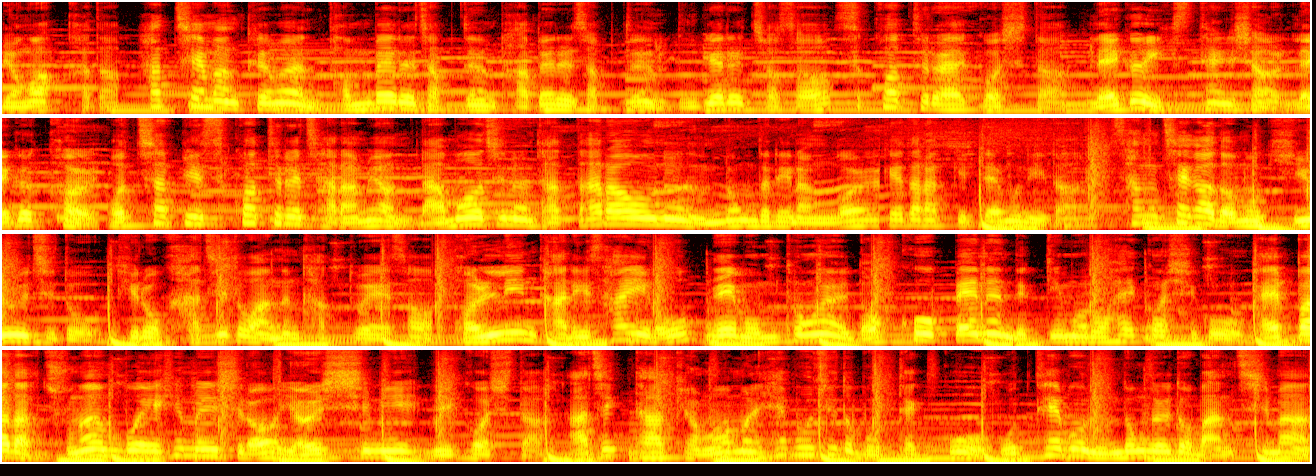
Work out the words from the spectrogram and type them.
명확하다. 하체만큼은 덤벨을 잡든 바벨을 잡든 무게를 쳐서 스쿼트를 할 것이다. 레그 익스텐션, 레그 컬. 어차피 스쿼트를 잘하면 나머지는 다 따라오는 운동들이란 걸 깨달았기 때문이다. 상체가 너무 기울지도 뒤로 가지도 않는 각도에서 벌린 다리 사이로 내 몸통을 넣고 빼는 느낌으로 할 것이고 발바닥 중안부에 힘을 실어 열심히 밀 것이다. 아직 다 경험을 해보지도 못했고 못 해본 운동들도 많지만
